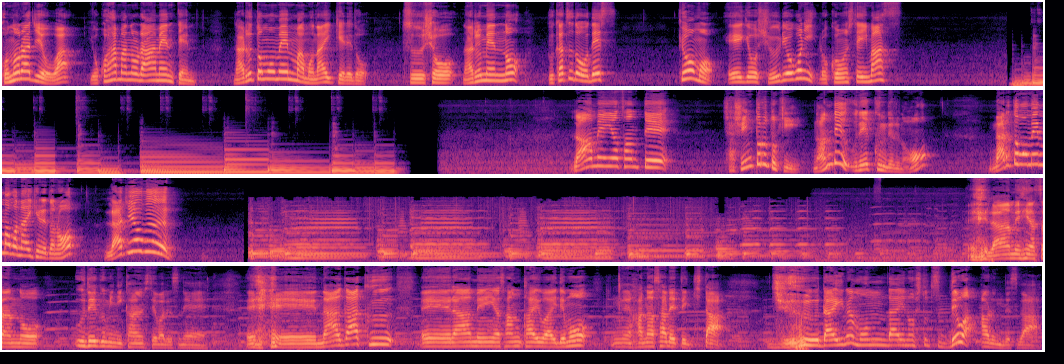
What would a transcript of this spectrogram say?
このラジオは横浜のラーメン店、ナルトモメンマもないけれど、通称ナルメンの部活動です。今日も営業終了後に録音しています。ラーメン屋さんって写真撮るときなんで腕組んでるの？ナルトモメンマもないけれどのラジオ部えーラーメン屋さんの腕組みに関してはですね、えー長く、えーラーメン屋さん界隈でも、ね話されてきた重大な問題の一つではあるんですが、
